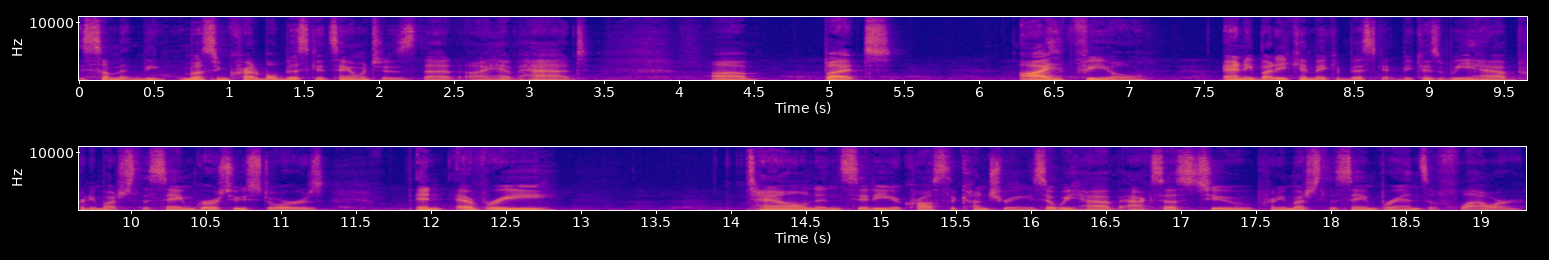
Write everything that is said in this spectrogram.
some of the most incredible biscuit sandwiches that I have had. Uh, but I feel anybody can make a biscuit because we have pretty much the same grocery stores in every town and city across the country. So we have access to pretty much the same brands of flour.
